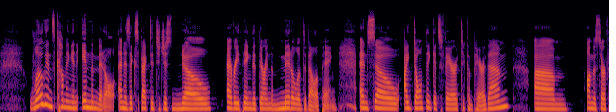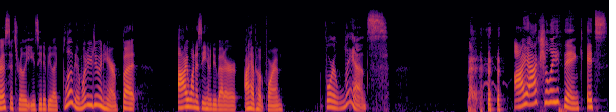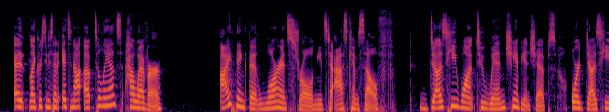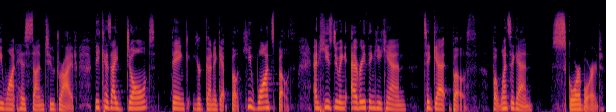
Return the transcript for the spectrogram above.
Logan's coming in in the middle and is expected to just know everything that they're in the middle of developing. And so I don't think it's fair to compare them. Um, on the surface, it's really easy to be like, Logan, what are you doing here? But I want to see him do better. I have hope for him. For Lance, I actually think it's uh, like Cristina said, it's not up to Lance. However, I think that Lawrence Stroll needs to ask himself does he want to win championships or does he want his son to drive? Because I don't think you're going to get both. He wants both, and he's doing everything he can to get both. But once again, scoreboard.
